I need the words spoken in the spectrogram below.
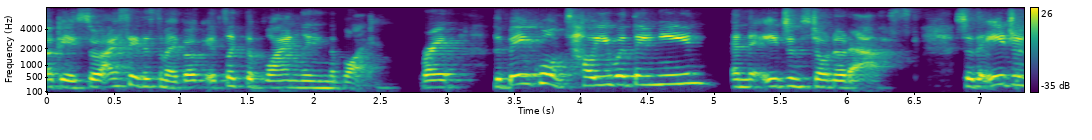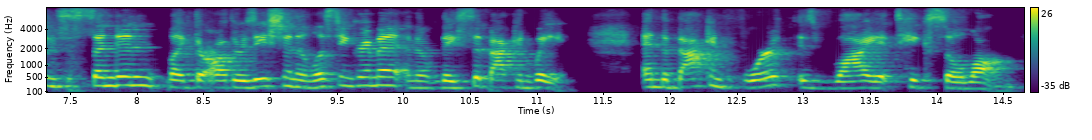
okay, so I say this in my book, it's like the blind leading the blind, right? The bank won't tell you what they need, and the agents don't know to ask. So the agents send in like their authorization and listing agreement and they sit back and wait. And the back and forth is why it takes so long.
